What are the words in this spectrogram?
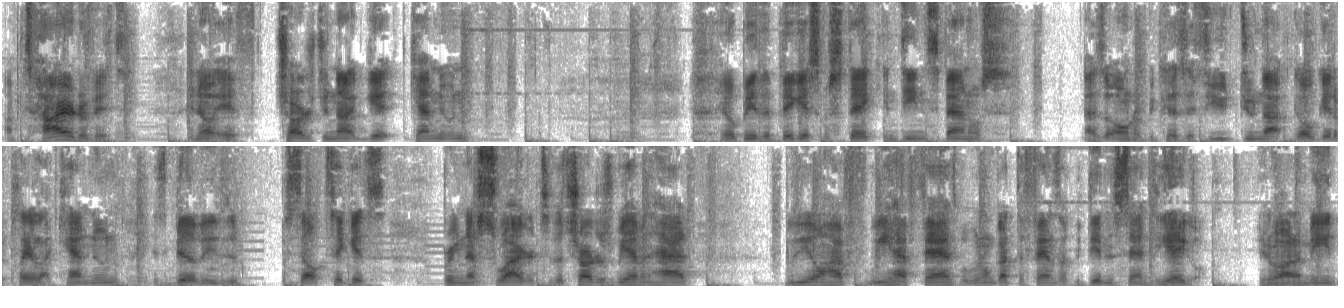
I'm tired of it. You know, if Chargers do not get Cam Newton, it'll be the biggest mistake in Dean Spanos as an owner because if you do not go get a player like Cam Newton, his ability to sell tickets, bring that swagger to the Chargers, we haven't had. We don't have we have fans, but we don't got the fans like we did in San Diego. You know what I mean?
